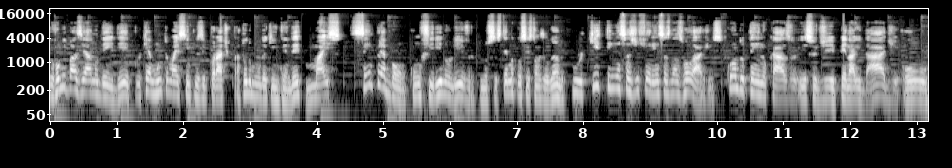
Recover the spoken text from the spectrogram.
Eu vou me basear no D&D porque é muito mais simples e prático para todo mundo aqui entender, mas sempre é bom conferir no livro, no sistema que vocês estão jogando, por que tem essas diferenças nas rolagens. Quando tem, no caso, isso de penalidade ou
